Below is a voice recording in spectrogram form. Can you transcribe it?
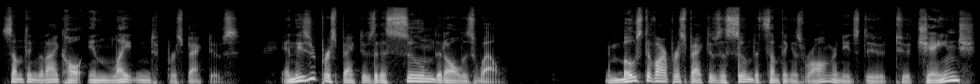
something that I call enlightened perspectives and these are perspectives that assume that all is well and most of our perspectives assume that something is wrong or needs to to change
